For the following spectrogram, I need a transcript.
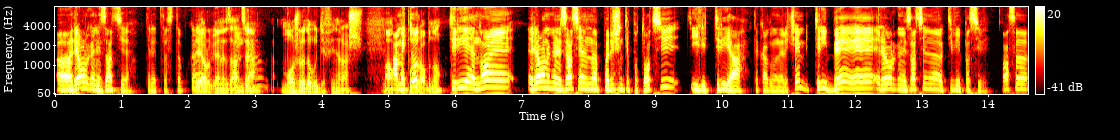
А, реорганизация, третата стъпка. Реорганизация. Да. Може ли да го дефинираш малко Ами по-подробно? 3.1 е реорганизация на паричните потоци или 3А, така да го наречем. 3B е реорганизация на активи и пасиви. Това са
